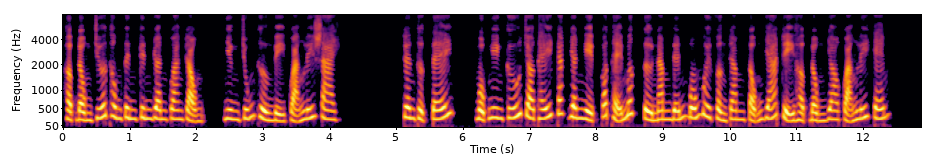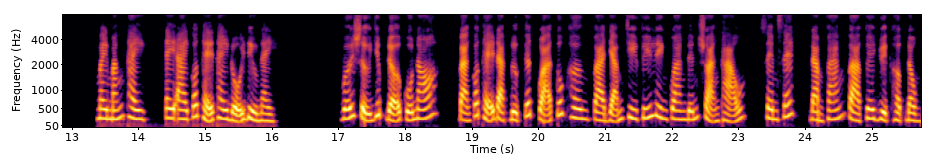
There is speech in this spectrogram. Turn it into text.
Hợp đồng chứa thông tin kinh doanh quan trọng, nhưng chúng thường bị quản lý sai. Trên thực tế, một nghiên cứu cho thấy các doanh nghiệp có thể mất từ 5 đến 40% tổng giá trị hợp đồng do quản lý kém. May mắn thay, AI có thể thay đổi điều này. Với sự giúp đỡ của nó, bạn có thể đạt được kết quả tốt hơn và giảm chi phí liên quan đến soạn thảo, xem xét, đàm phán và phê duyệt hợp đồng.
